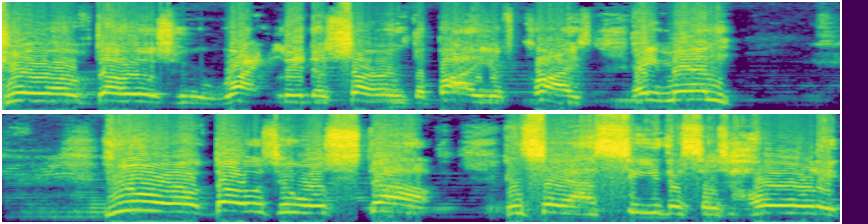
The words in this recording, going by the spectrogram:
you're of those who rightly discerns the body of Christ. Amen. You are of those who will stop and say, I see this as holy.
